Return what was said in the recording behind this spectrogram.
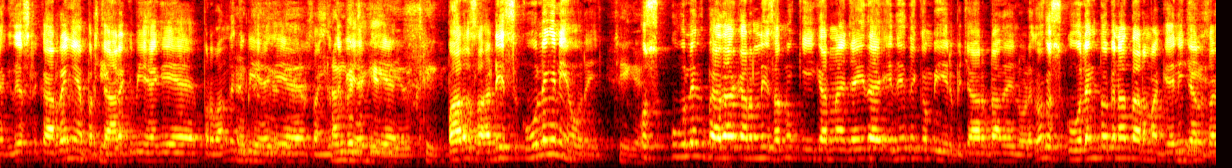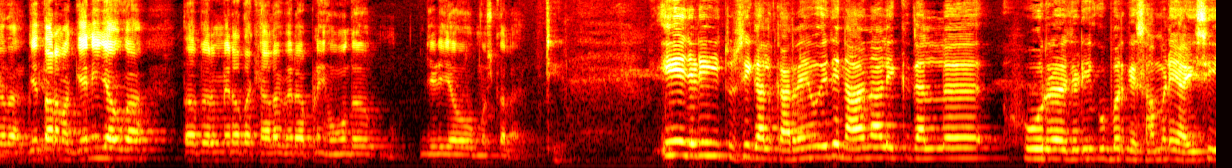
ਐਗਜ਼ਿਸਟ ਕਰ ਰਹੀਆਂ ਪ੍ਰਚਾਰਕ ਵੀ ਹੈਗੇ ਆ ਪ੍ਰਬੰਧਕ ਵੀ ਹੈਗੇ ਆ ਸੰਗਤ ਵੀ ਹੈਗੀ ਹੈ। ਪਰ ਸਾਡੀ ਸਕੂਲਿੰਗ ਨਹੀਂ ਹੋ ਰਹੀ। ਉਹ ਸਕੂਲਿੰਗ ਪੈਦਾ ਕਰਨ ਲਈ ਸਾਨੂੰ ਕੀ ਕਰਨਾ ਚਾਹੀਦਾ ਇਹਦੇ ਤੇ ਗੰਭੀਰ ਵਿਚਾਰ ਵਟਾਂਦਰੇ ਦੀ ਲੋੜ ਹੈ। ਕਿਉਂਕਿ ਸਕੂਲਿੰਗ ਤੋਂ ਬਿਨਾਂ ਧਰਮ ਅੱਗੇ ਨਹੀਂ ਚੱਲ ਸਕਦਾ। ਜੇ ਧਰਮ ਅੱਗੇ ਨਹੀਂ ਜਾਊਗਾ ਤਾਂ ਫਿਰ ਮੇਰਾ ਤਾਂ ਖਿਆਲ ਹੈ ਫਿਰ ਆਪਣੀ ਹੋਂਦ ਜਿਹੜੀ ਆ ਉਹ ਮੁਸ਼ਕਲ ਹੈ। ਇਹ ਜਿਹੜੀ ਤੁਸੀਂ ਗੱਲ ਕਰ ਰਹੇ ਹੋ ਇਹਦੇ ਨਾਲ ਨਾਲ ਇੱਕ ਗੱਲ ਹੋਰ ਜਿਹੜੀ ਉੱਭਰ ਕੇ ਸਾਹਮਣੇ ਆਈ ਸੀ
